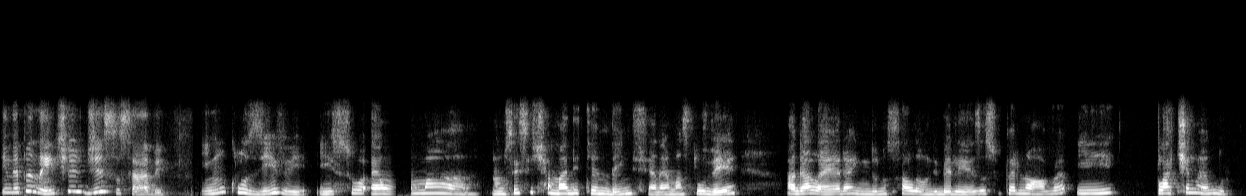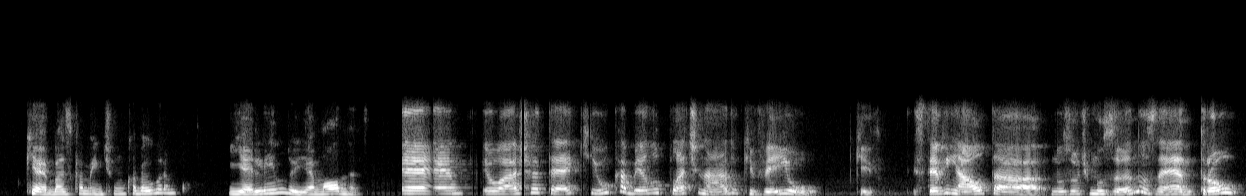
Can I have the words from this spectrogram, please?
independente disso, sabe? Inclusive, isso é uma, não sei se chamar de tendência, né? Mas tu vê a galera indo no salão de beleza supernova e platinando, que é basicamente um cabelo branco. E é lindo e é moda. É, eu acho até que o cabelo platinado que veio que esteve em alta nos últimos anos, né? Entrou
